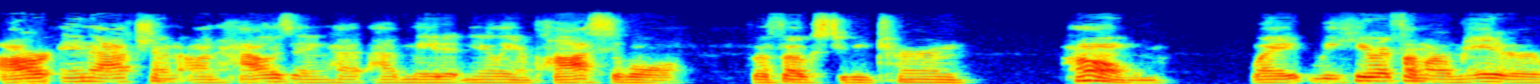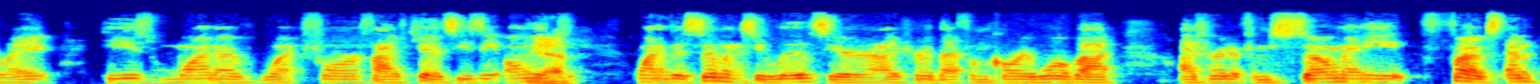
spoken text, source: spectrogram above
our inaction on housing ha- have made it nearly impossible for folks to return home. Right? We hear it from our mayor. Right? He's one of what four or five kids. He's the only yeah. one of his siblings who lives here. I've heard that from Cory Wolbach. I've heard it from so many folks, and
